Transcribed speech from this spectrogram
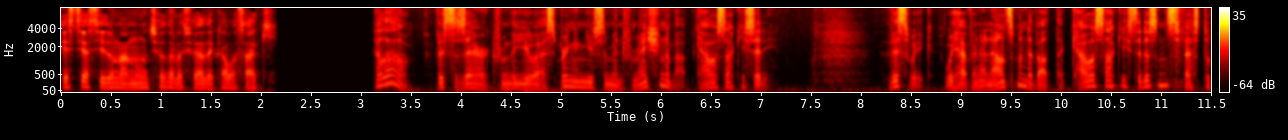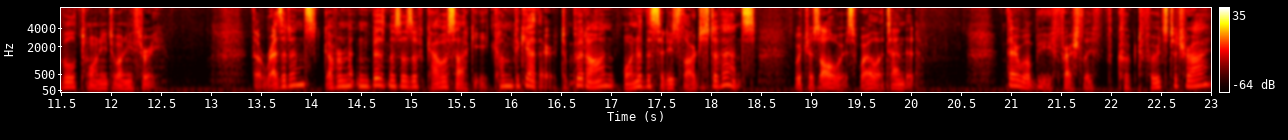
Este ha sido un anuncio de la ciudad de Kawasaki. Hello. This is Eric from the US bringing you some information about Kawasaki City. This week, we have an announcement about the Kawasaki Citizens Festival 2023. The residents, government, and businesses of Kawasaki come together to put on one of the city's largest events, which is always well attended. There will be freshly cooked foods to try,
